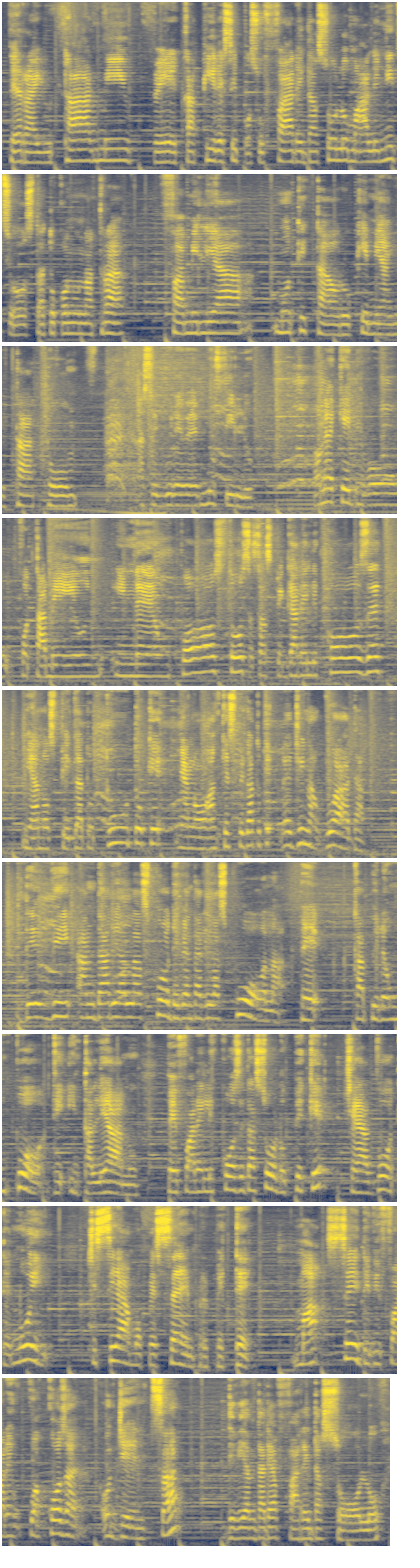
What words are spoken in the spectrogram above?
per aiutarmi, per capire se posso fare da solo, ma all'inizio sono stato con un'altra famiglia Montitauro che mi ha aiutato a seguire mio figlio. Non è che devo portarmi in, in un posto senza spiegare le cose, mi hanno spiegato tutto, che, mi hanno anche spiegato che Regina guarda, devi andare alla scuola, devi andare alla scuola per capire un po' di italiano per fare le cose da solo perché c'è a volte noi ci siamo per sempre per te. Ma se devi fare qualcosa urgenza devi andare a fare da solo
